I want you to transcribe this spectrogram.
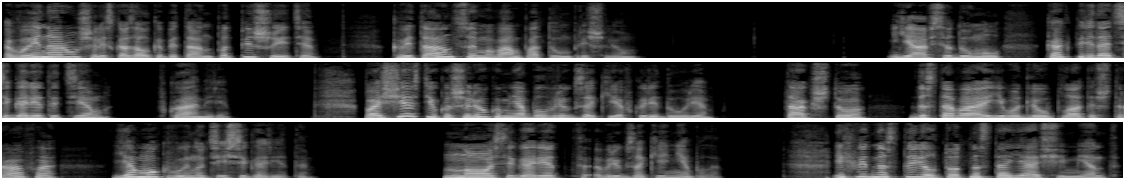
«Вы нарушили», — сказал капитан. «Подпишите. Квитанцию мы вам потом пришлем». Я все думал, как передать сигареты тем в камере. По счастью, кошелек у меня был в рюкзаке в коридоре, так что, доставая его для уплаты штрафа, я мог вынуть и сигареты. Но сигарет в рюкзаке не было. Их, видно, стырил тот настоящий мент,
